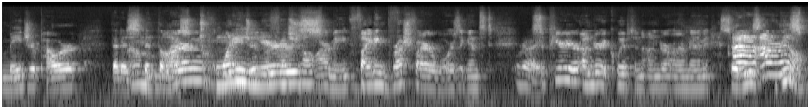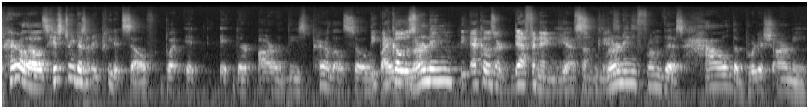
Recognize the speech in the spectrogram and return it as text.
major power that has a spent the last 20 major years professional army fighting brush fire wars against right. superior, under-equipped, and under-armed enemy. So I these, I these parallels, history doesn't repeat itself, but it, it there are these parallels. So The by echoes- learning The echoes are deafening Yes, in some cases. learning from this how the British Army,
